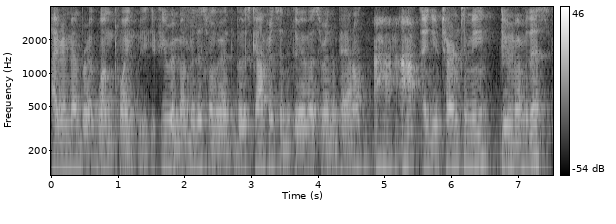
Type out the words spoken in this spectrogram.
I remember at one point, if you remember this, when we were at the Buddhist conference and the three of us were in the panel, Uh-huh. Uh-huh. and you turned to me. Do you remember this?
